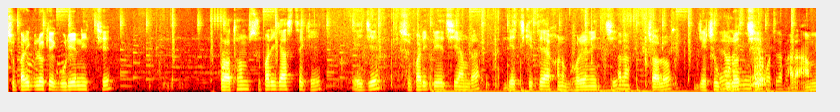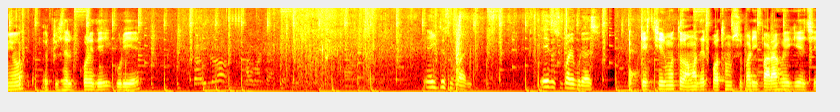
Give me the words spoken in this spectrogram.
সুপারিগুলোকে গুড়িয়ে নিচ্ছে। প্রথম সুপারি গাছ থেকে এই যে সুপারি পেয়েছি আমরা ডেচকিতে এখন ভরে নিচ্ছি। চলো জেঠু গুড়োচ্ছে আর আমিও একটু হেল্প করে দিই গুড়িয়ে। এই তো সুপারি। এই তো সুপারি পড়ে আছে। টেচির মতো আমাদের প্রথম সুপারি পাড়া হয়ে গিয়েছে।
